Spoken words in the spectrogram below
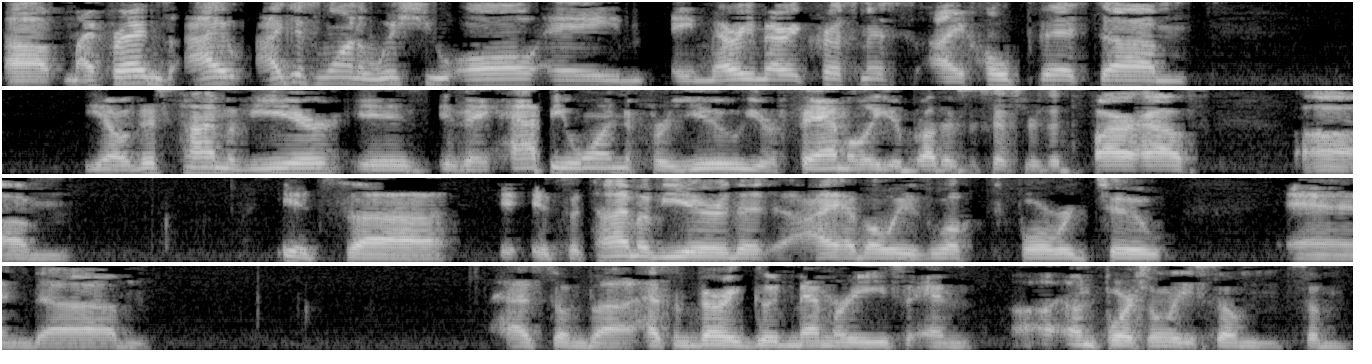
Uh, my friends, I, I just want to wish you all a, a Merry, Merry Christmas. I hope that, um, you know, this time of year is, is a happy one for you, your family, your brothers and sisters at the firehouse. Um, it's, uh, it's a time of year that I have always looked forward to, and um, has some uh, has some very good memories, and uh, unfortunately some some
